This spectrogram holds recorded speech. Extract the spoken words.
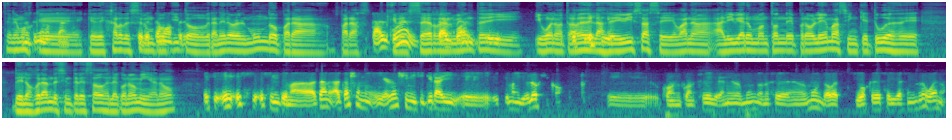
Tenemos, que, que, dejar de ser un poquito granero del mundo para, para crecer realmente y, y, bueno, a través de las divisas se van a aliviar un montón de problemas, inquietudes de, de los grandes interesados de la economía, ¿no? Es, es, es el tema. Acá, acá, ya, ni siquiera hay eh, tema ideológico. Eh, con, con ser el granero del mundo, no ser granero del mundo. A ver, si vos querés seguir haciéndolo, bueno,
